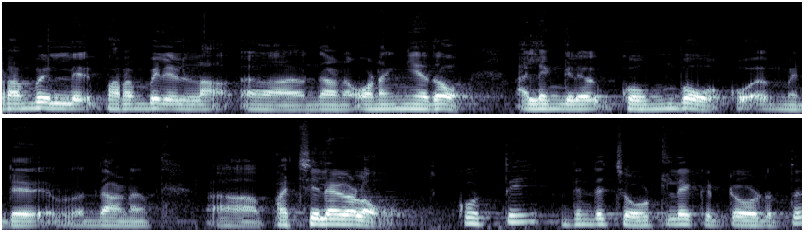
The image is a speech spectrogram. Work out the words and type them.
പറമ്പിൽ പറമ്പിലുള്ള എന്താണ് ഉണങ്ങിയതോ അല്ലെങ്കിൽ കൊമ്പോ മറ്റേ എന്താണ് പച്ചിലകളോ കൊത്തി ഇതിന്റെ ചോട്ടിലേക്ക് ഇട്ട് കൊടുത്ത്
